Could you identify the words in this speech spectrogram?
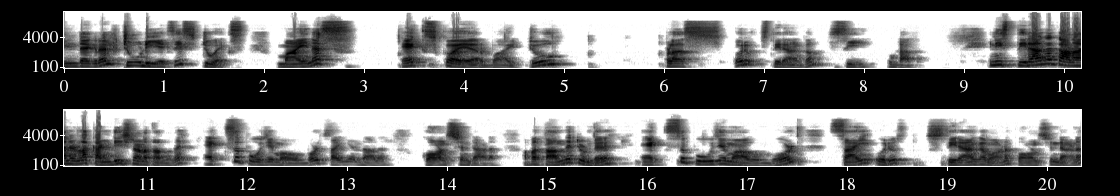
Integral two d x is two x minus x square by two plus ഒരു സ്ഥിരാങ്കം സി ഉണ്ടാകും. ഇനി സ്ഥിരാങ്കം കാണാനുള്ള കണ്ടീഷനാണ് തന്നത്. എക്സ് പൂജ്യമാകുമ്പോൾ സൈ എന്താണ്? കോൺസ്റ്റന്റ് ആണ്. അപ്പൊ തന്നിട്ടുണ്ട് എക്സ് പൂജ്യമാകുമ്പോൾ സൈ ഒരു സ്ഥിരാങ്കമാണ് കോൺസ്റ്റന്റ് ആണ്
